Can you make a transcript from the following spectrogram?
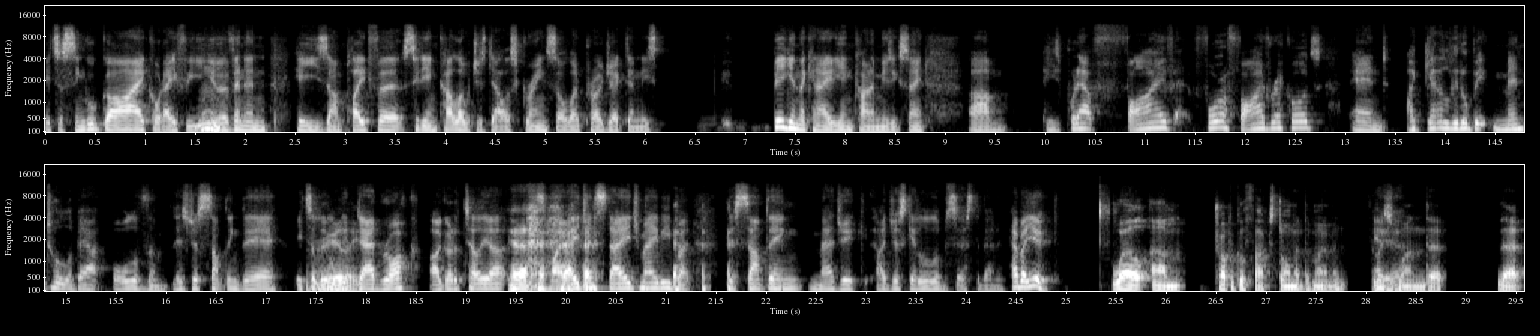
It's a single guy called Afi Mm. Yervin, and he's um, played for City and Colour, which is Dallas Green solo project, and he's big in the Canadian kind of music scene. Um, he's put out five, four or five records, and I get a little bit mental about all of them. There's just something there. It's a little Really? bit dad rock. I got to tell you, it's my agent stage maybe, but there's something magic. I just get a little obsessed about it. How about you? Well, um, Tropical Fuck Storm at the moment Oh, is yeah. one that that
